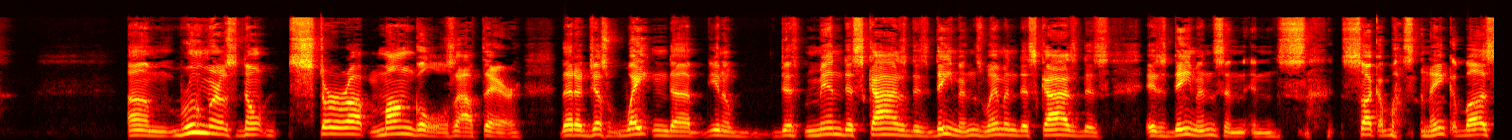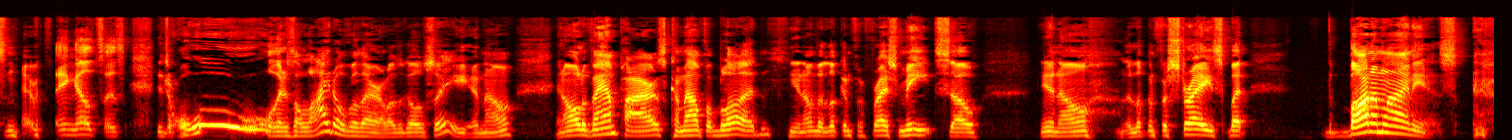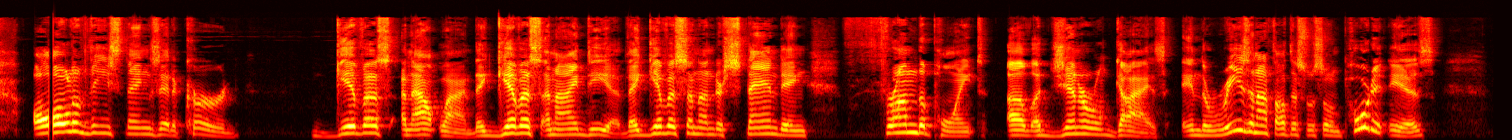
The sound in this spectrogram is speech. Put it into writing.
Um, rumors don't stir up Mongols out there that are just waiting to, you know, dis- men disguised as demons, women disguised as is demons and and succubus and incubus and everything else is it's oh there's a light over there. Let's go see you know? And all the vampires come out for blood you know? They're looking for fresh meat so you know they're looking for strays. But the bottom line is all of these things that occurred give us an outline they give us an idea they give us an understanding from the point of a general guise. And the reason I thought this was so important is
